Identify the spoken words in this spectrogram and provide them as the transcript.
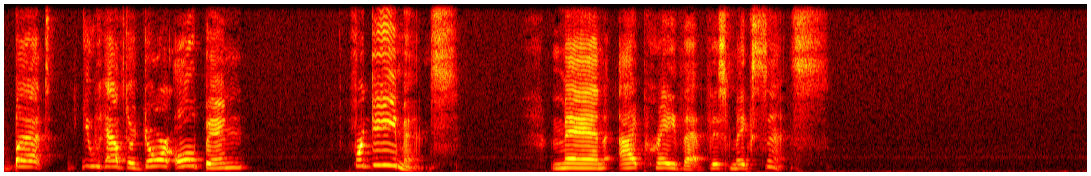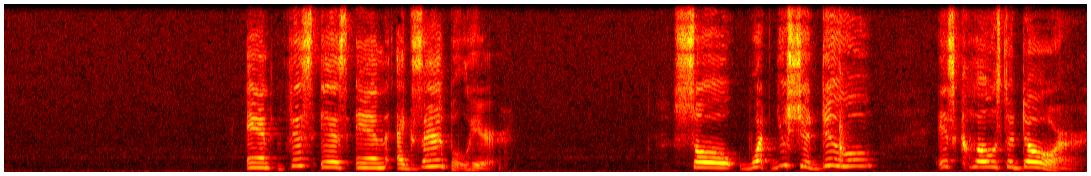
but you have the door open for demons. Man, I pray that this makes sense. And this is an example here. So, what you should do is close the door.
